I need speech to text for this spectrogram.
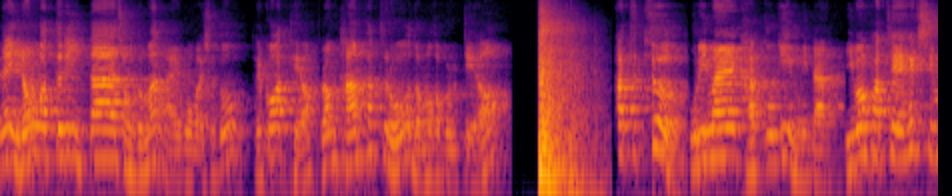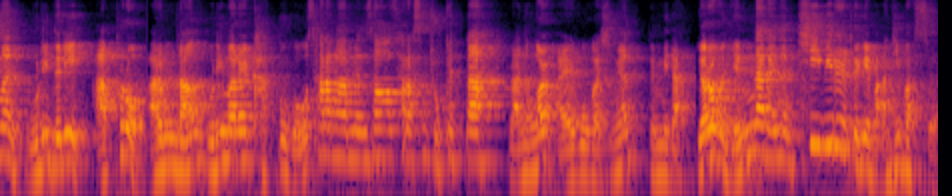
네, 이런 것들이 있다 정도만 알고 가셔도 될 것 같아요. 그럼 다음 파트로 넘어가 볼게요. 파트 2 우리말 가꾸기입니다. 이번 파트의 핵심은 우리들이 앞으로 아름다운 우리말을 가꾸고 사랑하면서 살았으면 좋겠다라는 걸 알고 가시면 됩니다. 여러분 옛날에는 TV를 되게 많이 봤어요.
